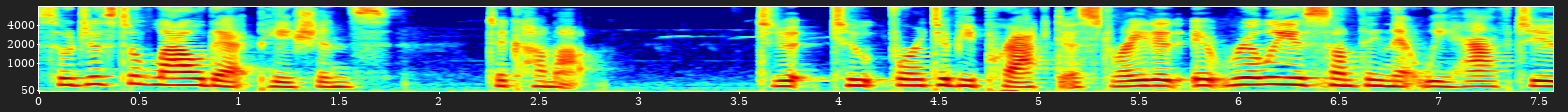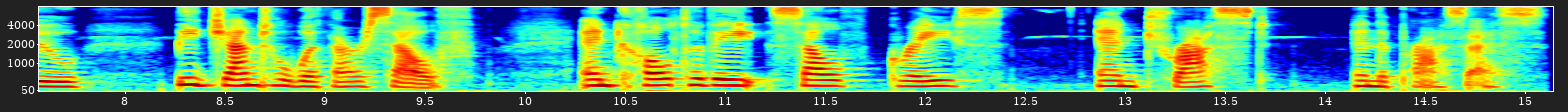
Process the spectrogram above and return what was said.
So just allow that patience to come up, to, to, for it to be practiced, right? It, it really is something that we have to be gentle with ourselves and cultivate self grace and trust in the process.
